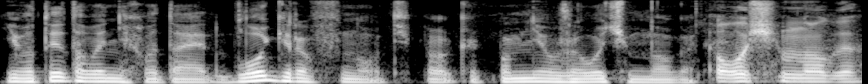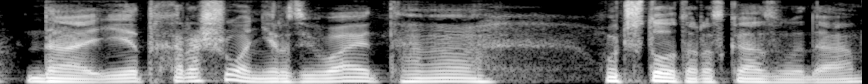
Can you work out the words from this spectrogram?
И вот этого не хватает. Блогеров, ну, типа, как по мне, уже очень много. Очень много. Да, и это хорошо, они развивают, э, вот что-то рассказывают, да.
